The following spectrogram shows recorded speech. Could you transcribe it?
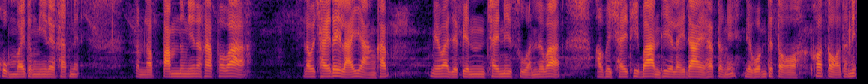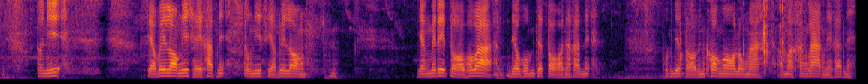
คุมไว้ตรงนี้เลยครับ เนี่ยสำหรับปั๊มตรงนี้นะครับ เพราะว่าเราใช้ได้หลายอย่างครับ ไม่ว่าจะเป็นใช้ในสวนหรือว่า เอาไปใช้ที่บ้านที่อะไรได้ครับ ตรงนี้เดี๋ยวผมจะต่อข้อต่อตรงนี้ ตัวนี้เสียบไว้รองเฉยๆครับเนี่ยตรงนี้เสียบไว้รอง ยังไม่ได้ต่อเพราะว่า เดี๋ยวผมจะต่อนะครับเนี่ยผมจะต่อเป็นข้องอลงมาเอามาข้างล่างเนี่ยครับเนี่ย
